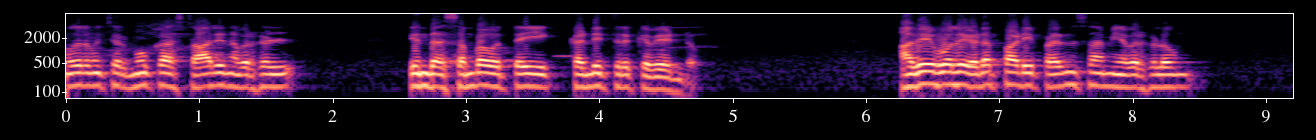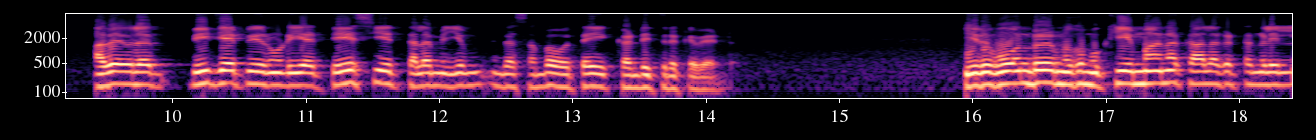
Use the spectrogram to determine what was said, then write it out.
முதலமைச்சர் மு க ஸ்டாலின் அவர்கள் இந்த சம்பவத்தை கண்டித்திருக்க வேண்டும். அதேபோல எடப்பாடி பழனிசாமி அவர்களும் அதேபோல் பிஜேபியினுடைய தேசிய தலைமையும் இந்த சம்பவத்தை கண்டித்திருக்க வேண்டும். இதுபோன்று மிக முக்கியமான காலகட்டங்களில்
